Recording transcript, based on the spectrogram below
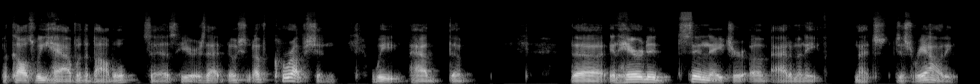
because we have what the Bible says here is that notion of corruption. We have the the inherited sin nature of Adam and Eve. That's just reality.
